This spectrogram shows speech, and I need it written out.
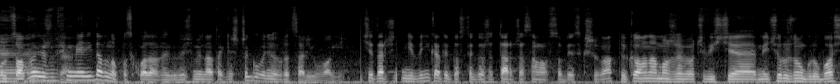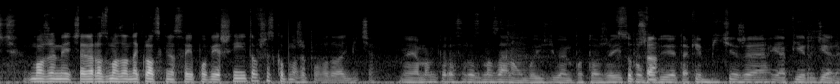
hamulcowy już byśmy tak. mieli dawno poskładany, gdybyśmy na takie szczegóły nie zwracali uwagi. Bicie tarczy nie wynika tylko z tego, że tarcza sama w sobie jest krzywa, tylko ona może oczywiście mieć różną grubość, może mieć rozmazane klocki na swojej powierzchni i to wszystko może powodować bicie. No ja mam teraz rozmazaną, bo jeździłem po torze i Super. powoduje takie bicie, że ja pierdzielę.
